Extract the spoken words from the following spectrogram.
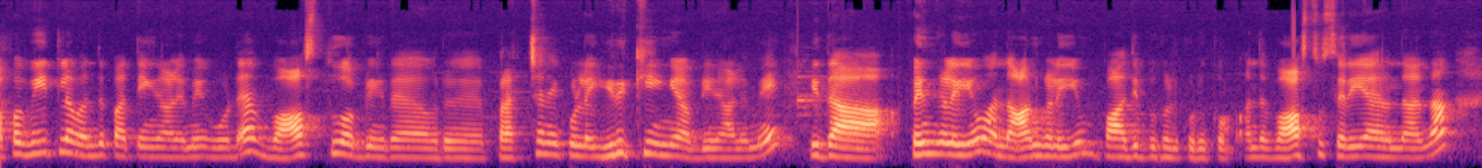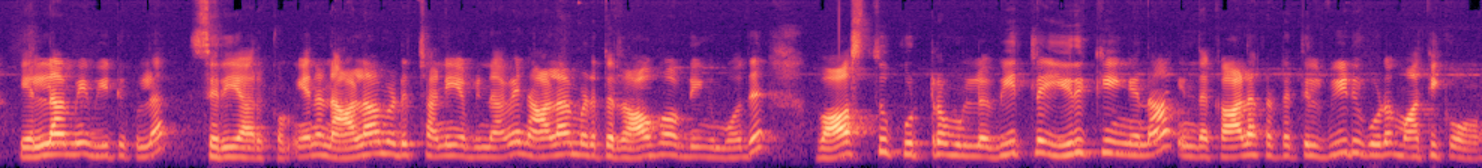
அப்போ வீட்டில் வந்து பார்த்தீங்கனாலுமே கூட வாஸ்து அப்படிங்கிற ஒரு பிரச்சனைக்குள்ளே இருக்கீங்க அப்படின்னாலுமே இதா பெண்களையும் அந்த ஆண்களையும் பாதிப்புகள் கொடுக்கும். அந்த வாஸ்து சரியாக இருந்தால் தான் எல்லாமே வீட்டுக்குள்ளே சரியாக இருக்கும். ஏன்னா நாலாம் இடத்து சனி அப்படின்னாவே நாலாம் இடத்து ராகு அப்படிங்கும்போது வாஸ்து குற்றம் உள்ள வீட்டில் இருக்கீங்கன்னா இந்த காலகட்டத்தில் வீடு கூட மாற்றிக்கோங்க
